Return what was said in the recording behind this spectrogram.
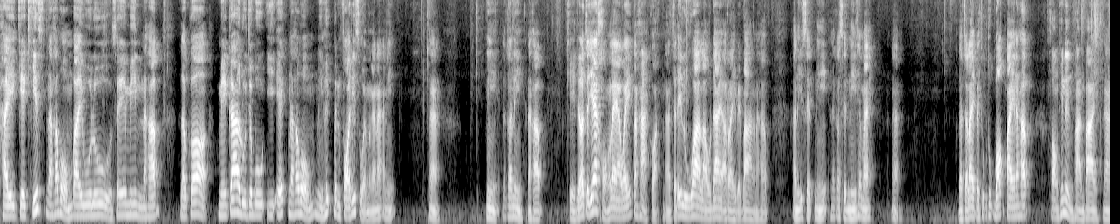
ไทเกคิสนะครับผมไบวูลูเซมินนะครับ แล้วก็เมการูจบู EX นะครับผม นี่เฮ้ยเป็นฟอยล์ที่สวยเหมือนกันนะอันนี้ อ่านี่แล้วก็นี่นะครับโอเคเดี๋ยวเราจะแยกของแรไว้ต่างหากก่อนนะจะได้รู้ว่าเราได้อะไรไปบ้างนะครับ อันนี้เซตนี้แล้วก็เซตนี้ใช่ไหมอ่าเราจะไล่ไปทุกๆบล็อกไปนะครับสองที่หนึ่งผ่านไปนะ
